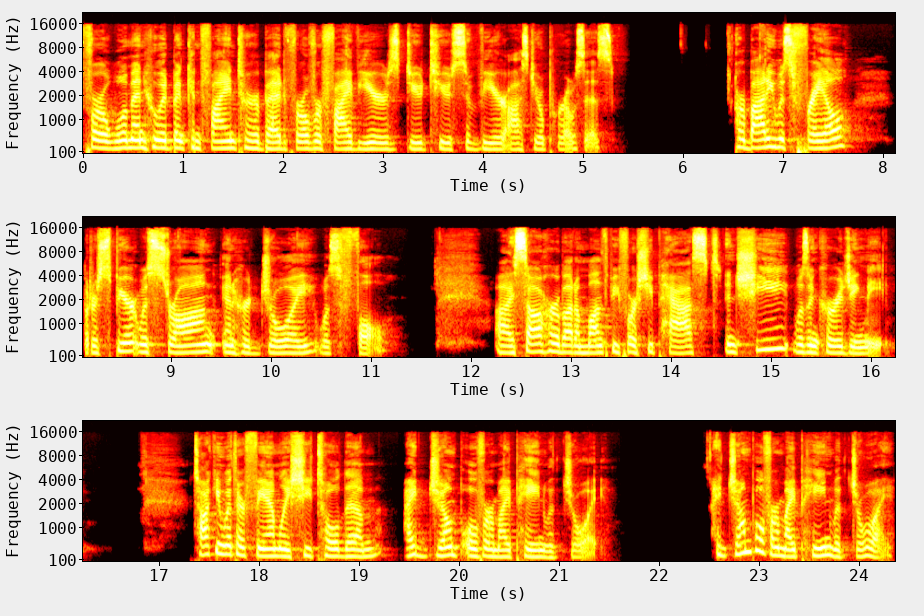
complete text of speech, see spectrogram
for a woman who had been confined to her bed for over five years due to severe osteoporosis. Her body was frail, but her spirit was strong and her joy was full. I saw her about a month before she passed, and she was encouraging me. Talking with her family, she told them, I jump over my pain with joy. I jump over my pain with joy.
